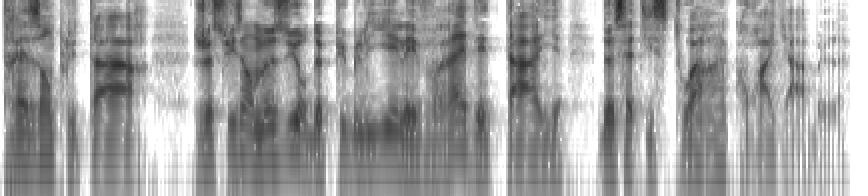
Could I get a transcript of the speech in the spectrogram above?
treize ans plus tard, je suis en mesure de publier les vrais détails de cette histoire incroyable.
